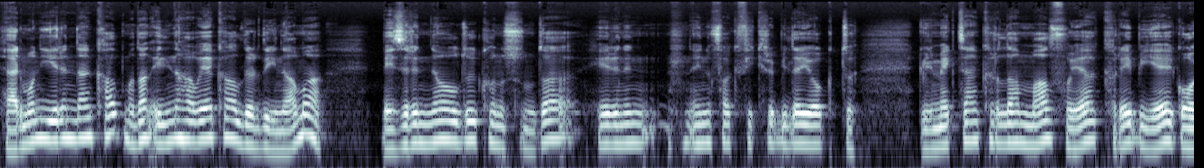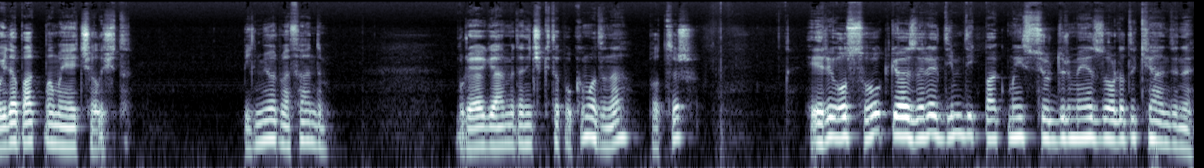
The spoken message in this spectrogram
Hermione yerinden kalkmadan elini havaya kaldırdı yine ama Bezir'in ne olduğu konusunda Harry'nin en ufak fikri bile yoktu. Gülmekten kırılan Malfoy'a, Krebi'ye, Goyle'a bakmamaya çalıştı. Bilmiyorum efendim. Buraya gelmeden hiç kitap okumadın ha Potter? Harry o soğuk gözlere dimdik bakmayı sürdürmeye zorladı kendini.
